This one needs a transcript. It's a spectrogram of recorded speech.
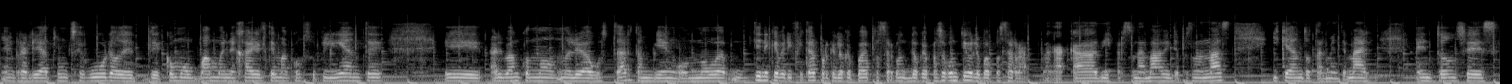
en realidad un seguro de, de cómo va a manejar el tema con su cliente, eh, al banco no, le va a gustar también o no tiene que verificar porque lo que puede pasar con lo que pasó contigo le puede pasar a, a cada 10 personas más, 20 personas más y quedan totalmente mal. Entonces,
